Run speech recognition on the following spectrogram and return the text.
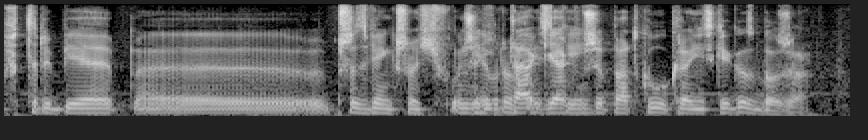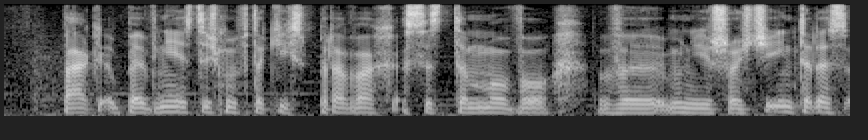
w trybie e, przez większość w Unii Czyli tak Europejskiej. Jak w przypadku ukraińskiego zboża. Tak, pewnie jesteśmy w takich sprawach systemowo w mniejszości. Interes e,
